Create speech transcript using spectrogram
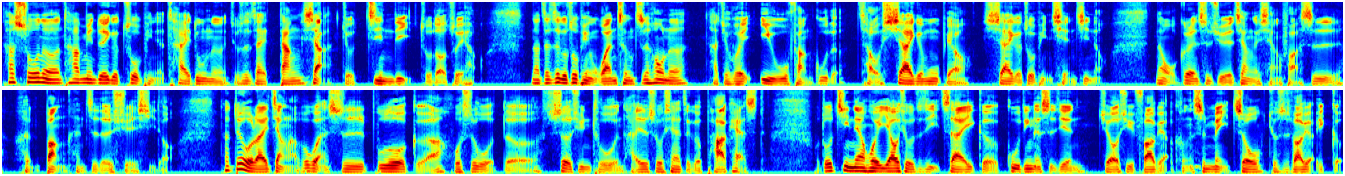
他说呢，他面对一个作品的态度呢，就是在当下就尽力做到最好。那在这个作品完成之后呢，他就会义无反顾的朝下一个目标、下一个作品前进哦。那我个人是觉得这样的想法是很棒、很值得学习的哦。那对我来讲啦，不管是部落格啊，或是我的社群图文，还是说现在这个 podcast，我都尽量会要求自己在一个固定的时间就要去发表，可能是每周就是发表一个。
